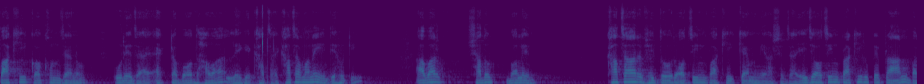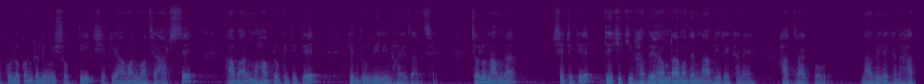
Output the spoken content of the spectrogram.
পাখি কখন যেন উড়ে যায়, একটা বদ হাওয়া লেগে খাঁচায়। খাঁচা মানে এই দেহটি। আবার সাধক বলেন, খাঁচার ভিতর অচিন পাখি কেমনে আসে যায়? এই যে অচিন পাখি রূপে প্রাণ বা কোলকুণ্ডলিনী শক্তি, সেটি আমার মাঝে আসছে, আবার মহাপ্রকৃতিতে কিন্তু বিলীন হয়ে যাচ্ছে। চলুন আমরা সেটিকে দেখি কীভাবে আমরা আমাদের নাভির এখানে হাত রাখব। নাভির এখানে হাত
